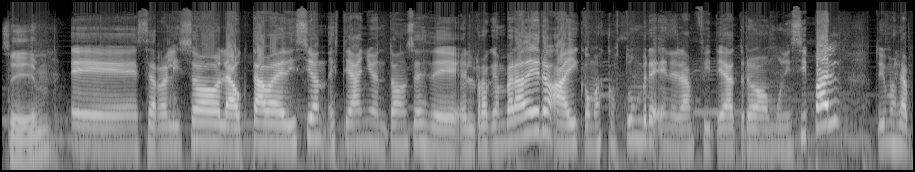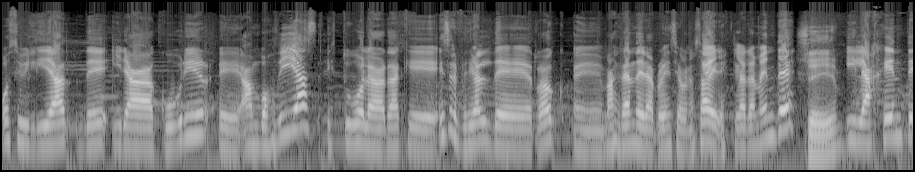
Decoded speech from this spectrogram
Sí, Eh, se realizó la octava edición este año entonces de El Rock en Varadero, ahí como es costumbre en el anfiteatro municipal. Tuvimos la posibilidad de ir a cubrir eh, ambos días. Estuvo la verdad que es el festival de rock eh, más grande de la provincia de Buenos Aires, claramente. sí. Y la gente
